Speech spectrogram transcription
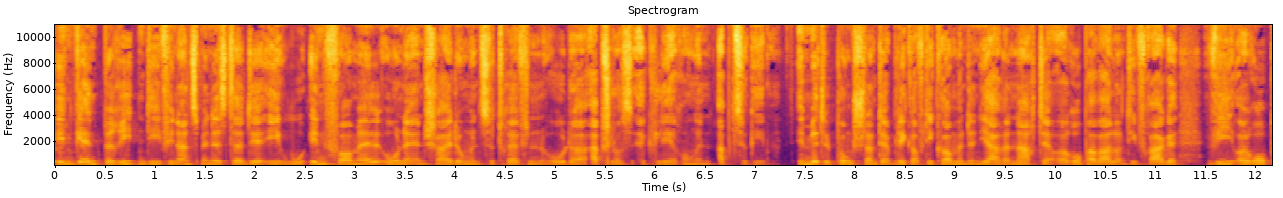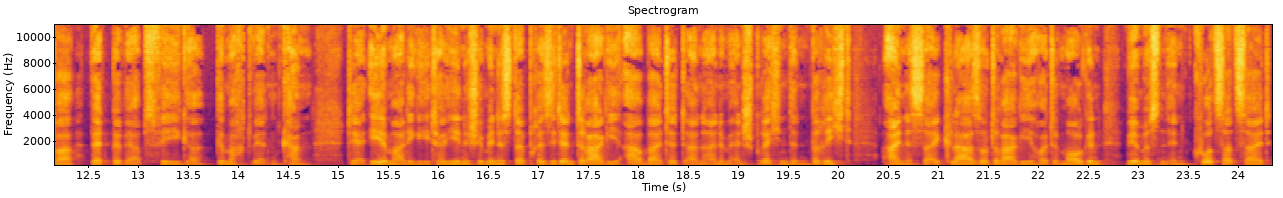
in Gent berieten die Finanzminister der EU informell, ohne Entscheidungen zu treffen oder Abschlusserklärungen abzugeben. Im Mittelpunkt stand der Blick auf die kommenden Jahre nach der Europawahl und die Frage, wie Europa wettbewerbsfähiger gemacht werden kann. Der ehemalige italienische Ministerpräsident Draghi arbeitet an einem entsprechenden Bericht. Eines sei klar, so Draghi heute Morgen, wir müssen in kurzer Zeit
